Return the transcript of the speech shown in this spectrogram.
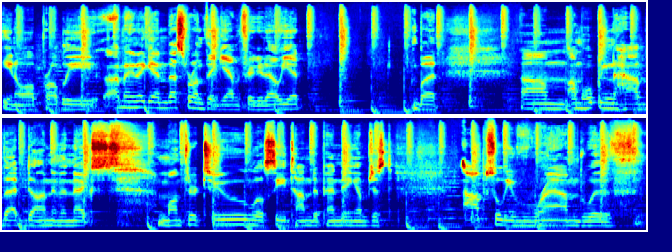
you know I'll probably. I mean, again, that's what I'm thinking. I haven't figured out yet, but. Um, I'm hoping to have that done in the next month or two. We'll see, time depending. I'm just absolutely rammed with,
